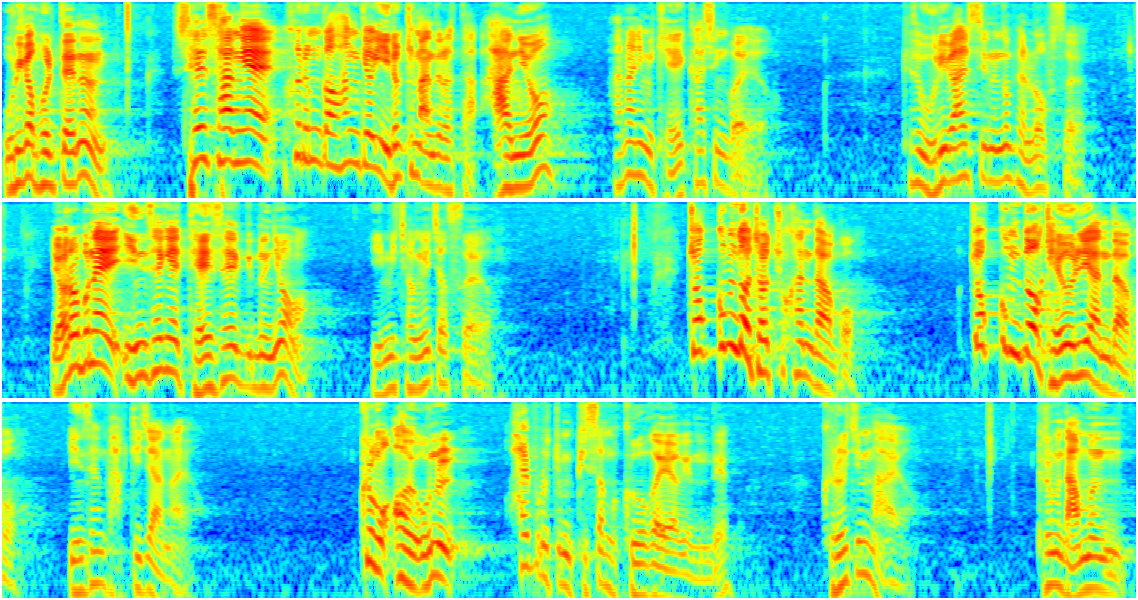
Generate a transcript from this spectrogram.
우리가 볼 때는 세상의 흐름과 환경이 이렇게 만들었다. 아니요. 하나님이 계획하신 거예요. 그래서 우리가 할 수 있는 건 별로 없어요. 여러분의 인생의 대세는요, 이미 정해졌어요. 조금 더 저축한다고, 조금 더 게을리한다고, 인생 바뀌지 않아요. 그럼 어, 오늘 할부로 좀 비싼 거 그거 가야겠는데요? 그러진 마요. 그러면 남은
